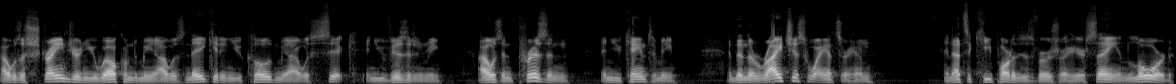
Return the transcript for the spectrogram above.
I was a stranger, and you welcomed me. I was naked, and you clothed me. I was sick, and you visited me. I was in prison, and you came to me. And then the righteous will answer him, and that's a key part of this verse right here, saying, Lord,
